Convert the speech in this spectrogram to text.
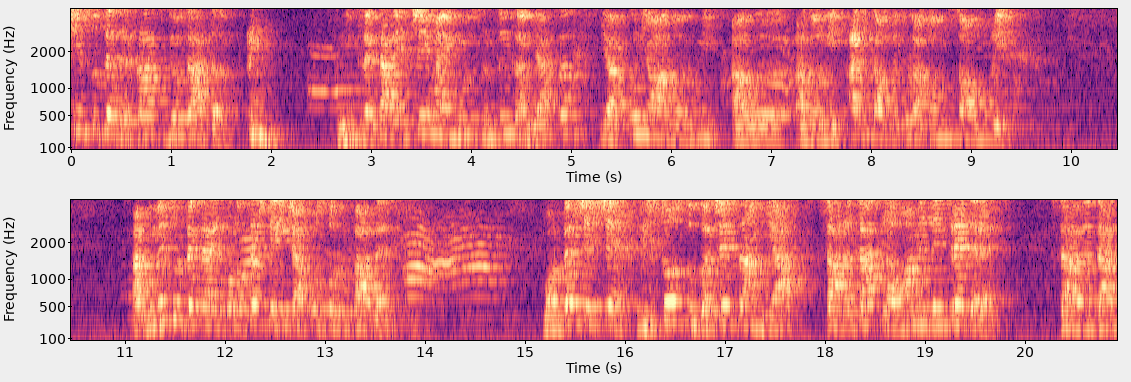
500 de frați deodată. dintre care cei mai mulți sunt încă în viață, iar unii au adormit, au uh, adormit adică au trecut la Domnul sau au murit. Argumentul pe care îl folosește aici Apostolul Pavel vorbește ce Hristos după ce s-a înviat s-a arătat la oameni de încredere. S-a arătat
